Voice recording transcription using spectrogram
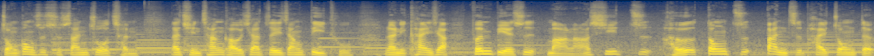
总共是十三座城，那请参考一下这一张地图。那你看一下，分别是马拿西之和东之半支派中的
